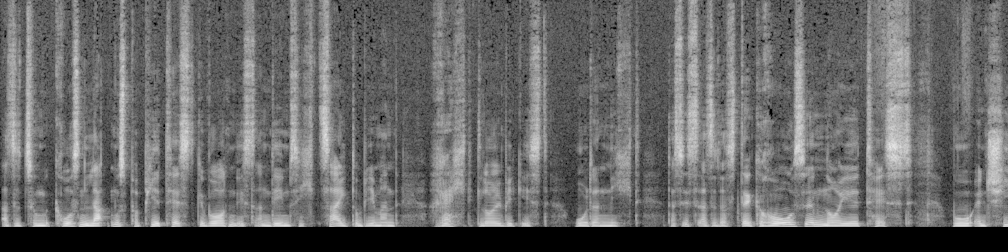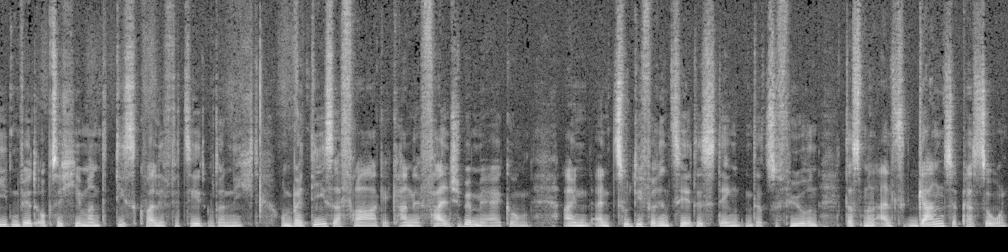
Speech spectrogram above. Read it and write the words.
also zum großen Lackmuspapiertest geworden ist, an dem sich zeigt, ob jemand rechtgläubig ist oder nicht. Das ist also das, der große neue Test, wo entschieden wird, ob sich jemand disqualifiziert oder nicht. Und bei dieser Frage kann eine falsche Bemerkung, ein, ein zu differenziertes Denken dazu führen, dass man als ganze Person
